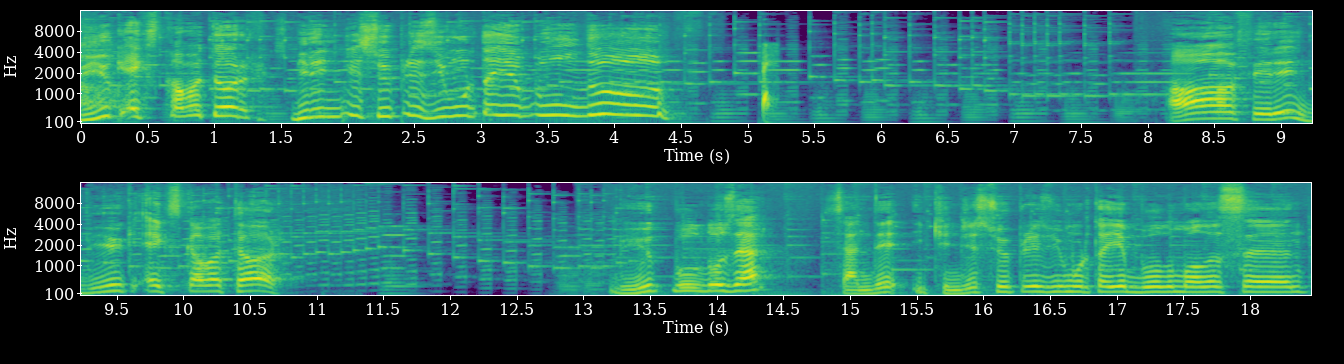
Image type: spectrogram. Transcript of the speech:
Büyük ekskavatör birinci sürpriz yumurtayı buldu. Aferin büyük ekskavatör. Büyük buldozer sen de ikinci sürpriz yumurtayı bulmalısın.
